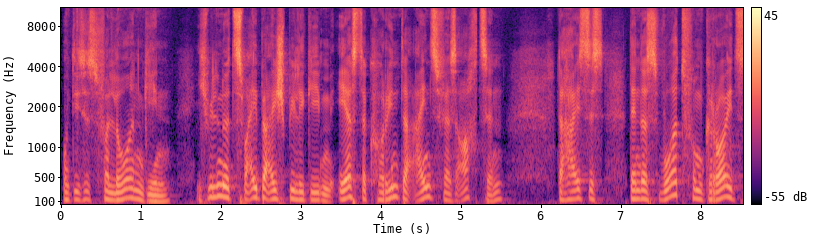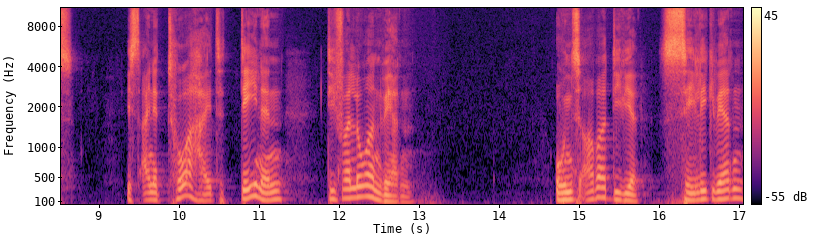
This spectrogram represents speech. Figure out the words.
und dieses verloren gehen. Ich will nur zwei Beispiele geben. 1. Korinther 1, Vers 18, da heißt es, denn das Wort vom Kreuz ist eine Torheit denen, die verloren werden. Uns aber, die wir selig werden,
